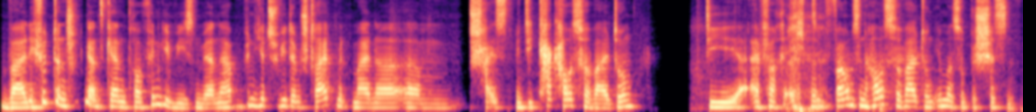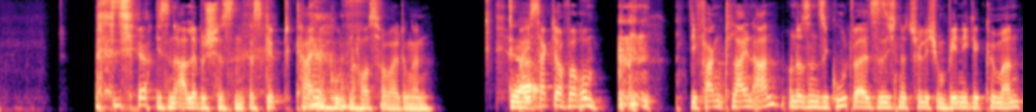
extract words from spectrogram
weil ich würde dann schon ganz gerne darauf hingewiesen werden. Da bin ich jetzt schon wieder im Streit mit meiner ähm, Scheiß, mit die Kackhausverwaltung, die einfach echt. warum sind Hausverwaltungen immer so beschissen? ja. Die sind alle beschissen. Es gibt keine guten Hausverwaltungen. Der weil ich sag dir auch warum. Die fangen klein an und da sind sie gut, weil sie sich natürlich um wenige kümmern.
